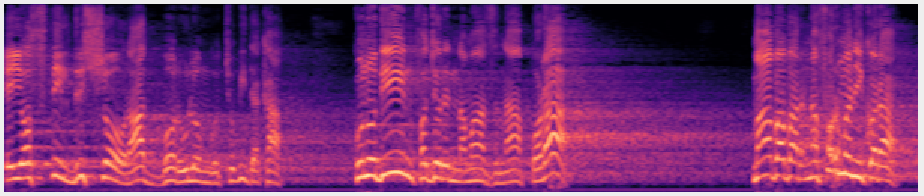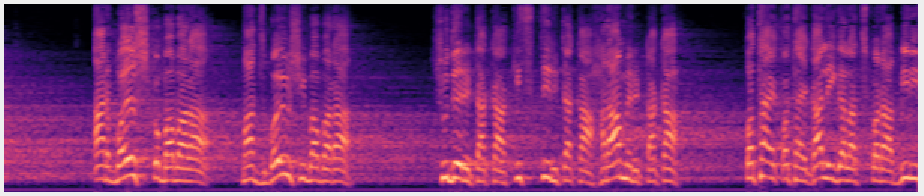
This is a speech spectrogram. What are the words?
এই অশ্লীল দৃশ্য রাতভর উলঙ্গ ছবি দেখা। কোনোদিন ফজরের নামাজ না পড়া, মা বাবার নাফরমানি করা, আর বয়স্ক বাবারা মাঝ বয়সী বাবারা, সুদের টাকা, কিস্তির টাকা, হারামের টাকা, কথায় কথায় গালিগালাজ করা, বিড়ি,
